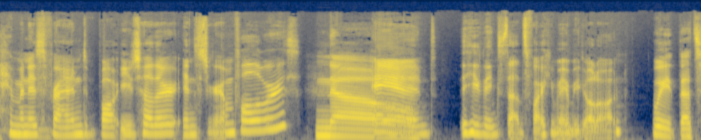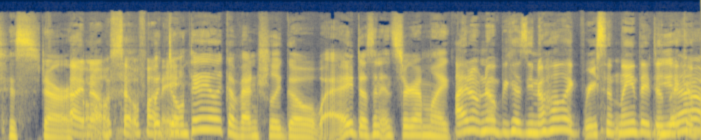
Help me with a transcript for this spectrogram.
him and his friend bought each other Instagram followers, no. and he thinks that's why he maybe got on. Wait, that's hysterical. I know, so funny. But don't they like eventually go away? Doesn't Instagram like I don't know because you know how like recently they did like a Yeah.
